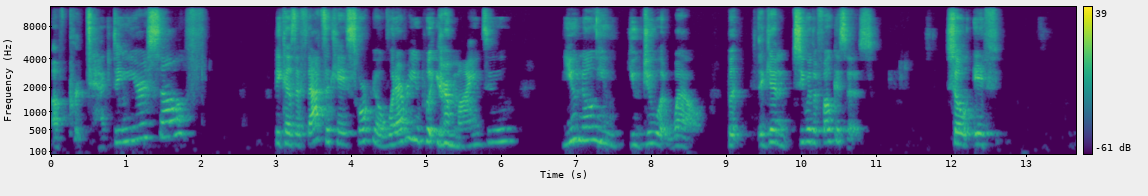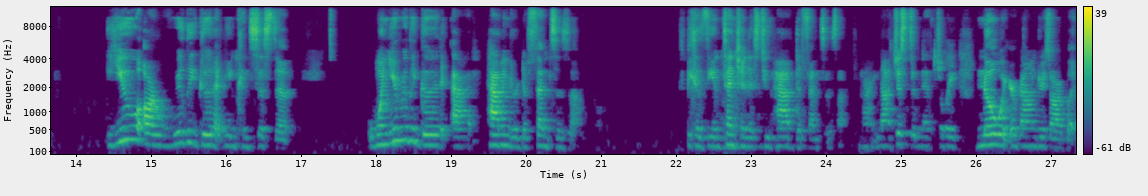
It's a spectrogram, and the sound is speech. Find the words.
of protecting yourself? Because if that's the case, Scorpio, whatever you put your mind to, you know you you do it well. But again, see where the focus is. So if you are really good at being consistent, when you're really good at having your defenses up, because the intention is to have defenses up, right? Not just to naturally know what your boundaries are, but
